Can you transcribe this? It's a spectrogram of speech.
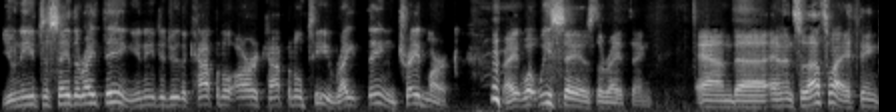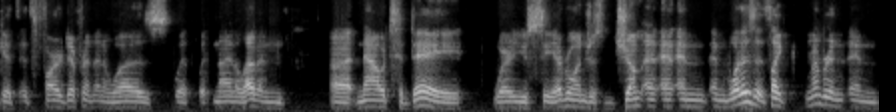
You need to say the right thing. You need to do the capital R, capital T, right thing, trademark, right? what we say is the right thing. And, uh, and, and so that's why I think it's, it's far different than it was with, with 9-11. Uh, now today, where you see everyone just jump and, and, and what is it? It's like, remember in, in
